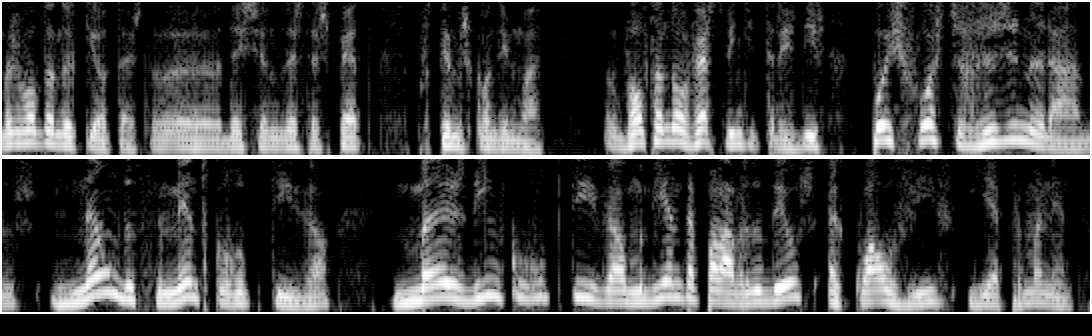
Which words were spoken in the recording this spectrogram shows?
Mas voltando aqui ao texto, uh, deixemos este aspecto porque temos que continuar. Voltando ao verso 23, diz, Pois fostes regenerados, não de semente corruptível, mas de incorruptível, mediante a palavra de Deus, a qual vive e é permanente.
